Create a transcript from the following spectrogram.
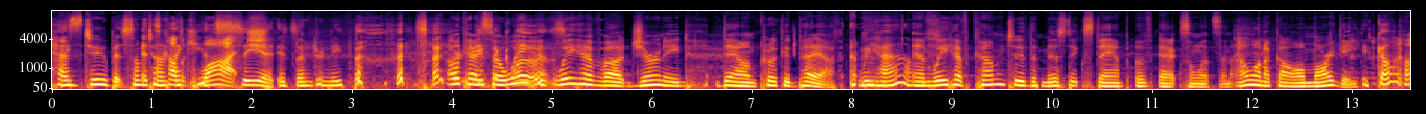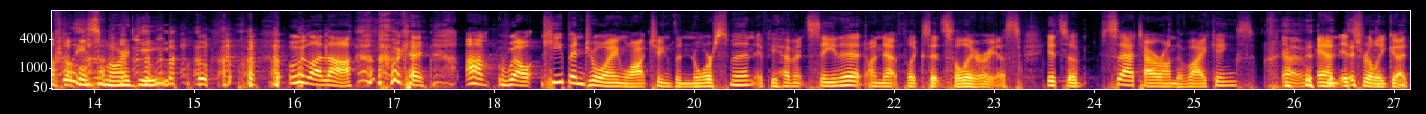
has I do, but sometimes I called a can't watch. see it. It's underneath the. it's underneath Okay, the so we we have uh, journeyed down crooked path. We have. and we have come to the mystic stamp of excellence, and I want to call on Margie. Go on, please, Margie. Ooh la la. Okay. Um, well, keep enjoying watching The Norsemen. If you haven't seen it on Netflix, it's hilarious. It's a satire on the Vikings, oh. and it's really good.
